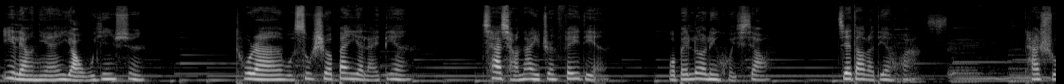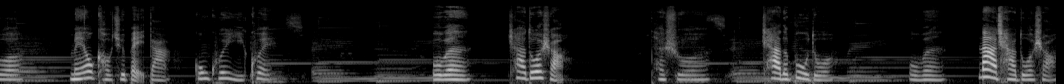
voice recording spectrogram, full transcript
一两年杳无音讯。突然，我宿舍半夜来电，恰巧那一阵非典，我被勒令回校，接到了电话。他说没有考去北大，功亏一篑。我问差多少，他说差的不多。我问：“那差多少？”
